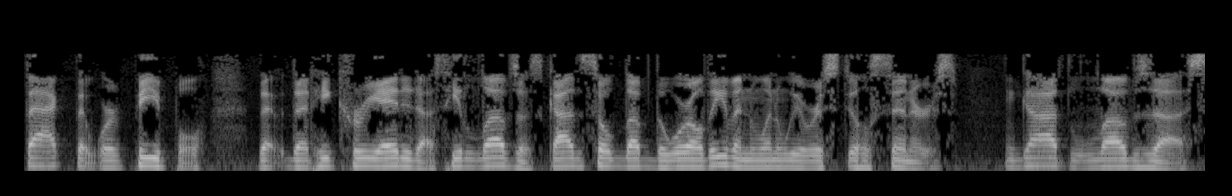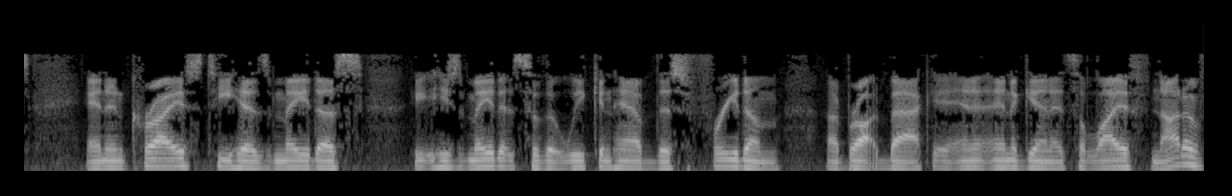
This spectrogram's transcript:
fact that we're people that that he created us. He loves us. God so loved the world even when we were still sinners God loves us, and in Christ He has made us. He's made it so that we can have this freedom uh, brought back. And, and again, it's a life not of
